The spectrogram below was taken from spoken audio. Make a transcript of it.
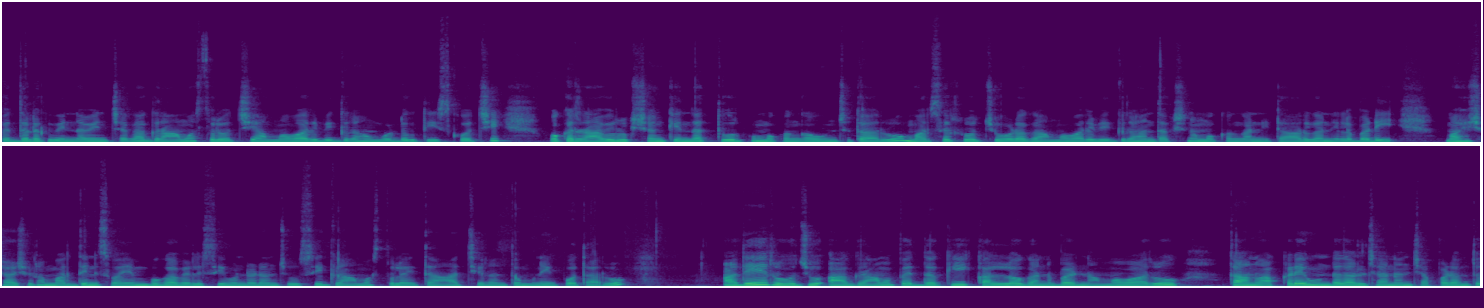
పెద్దలకు విన్నవించగా గ్రామస్తులు వచ్చి అమ్మవారి విగ్రహం ఒడ్డుకు తీసుకొచ్చి ఒక రావి వృక్షం కింద తూర్పు ముఖంగా ఉంచుతారు. మరుసటి రోజు చూడగా అమ్మవారి విగ్రహం దక్షిణ ముఖంగా నిటారుగా నిలబడి మహిషాసుర మర్దిని స్వయంభుగా వెలిసి ఉండడం చూసి గ్రామస్తులైతే ఆశ్చర్యంతో మునిగిపోతారు. అదే రోజు ఆ గ్రామ పెద్దకి కల్లో కనబడిన అమ్మవారు తాను అక్కడే ఉండదలిచానని చెప్పడంతో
